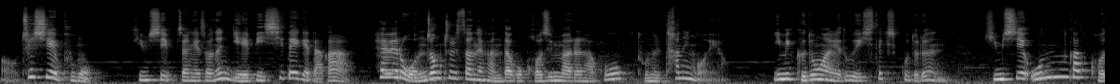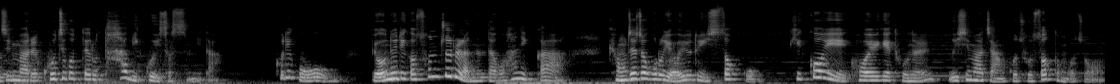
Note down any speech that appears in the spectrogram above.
어, 최 씨의 부모, 김 씨 입장에서는 예비 시댁에다가 해외로 원정 출산을 간다고 거짓말을 하고 돈을 타낸 거예요. 이미 그동안에도 이 시댁 식구들은 김 씨의 온갖 거짓말을 고지고대로 다 믿고 있었습니다. 그리고 며느리가 손주를 낳는다고 하니까 경제적으로 여유도 있었고 기꺼이 거에게 돈을 의심하지 않고 줬었던 거죠.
